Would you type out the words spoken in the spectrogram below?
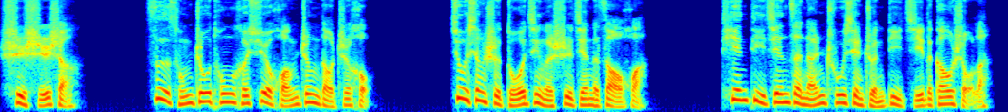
事实上，自从周通和血皇正道之后，就像是夺尽了世间的造化。天地间再难出现准地级的高手了，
